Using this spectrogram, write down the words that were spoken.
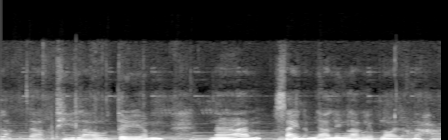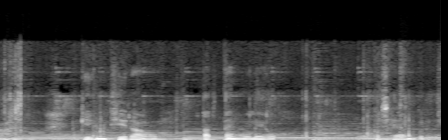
หลังจากที่เราเตรียมน้ำใส่น้ำยาเร่งรากเรียบร้อยแล้วนะคะกิ่งที่เราตัดแต่งไว้แล้ว ก็แช่ลงไปเลย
